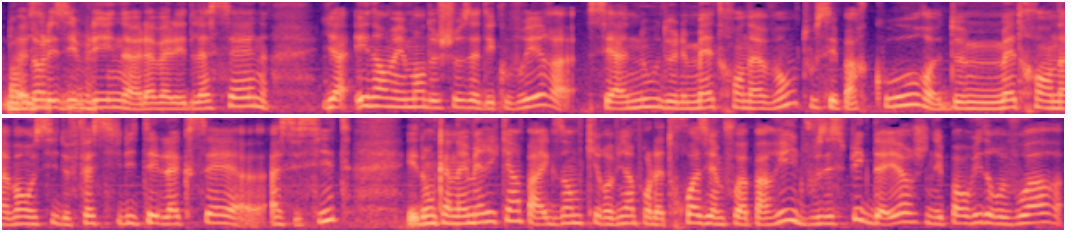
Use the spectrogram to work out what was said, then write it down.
dans, les, dans les Yvelines, la vallée de la Seine. Il y a énormément de choses à découvrir. C'est à nous de les mettre en avant, tous ces parcours, de mettre en avant aussi, de faciliter l'accès euh, à ces sites. Et donc un Américain, par exemple, qui revient pour la troisième fois à Paris, il vous explique d'ailleurs, je n'ai pas envie de revoir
